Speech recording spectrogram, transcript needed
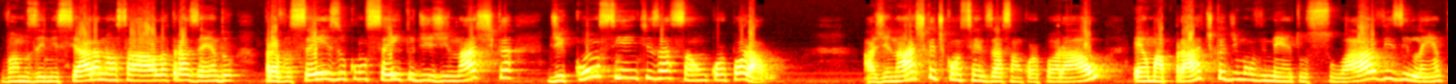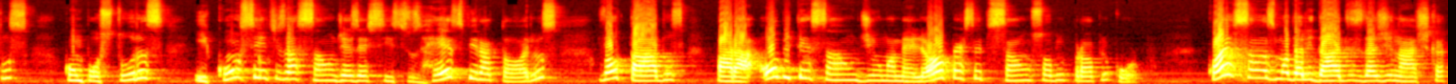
Vamos iniciar a nossa aula trazendo para vocês o conceito de ginástica de conscientização corporal. A ginástica de conscientização corporal é uma prática de movimentos suaves e lentos com posturas e conscientização de exercícios respiratórios voltados para a obtenção de uma melhor percepção sobre o próprio corpo. Quais são as modalidades da ginástica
